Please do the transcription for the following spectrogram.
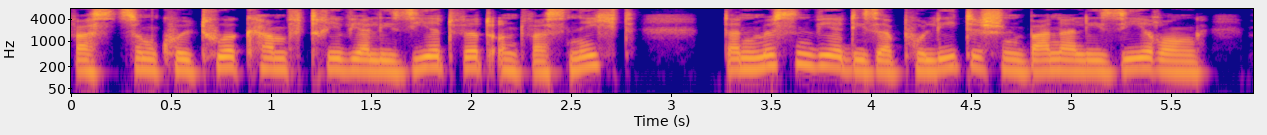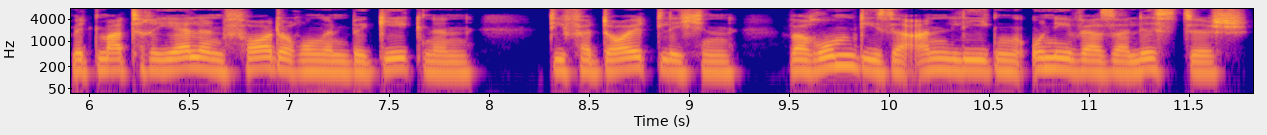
was zum Kulturkampf trivialisiert wird und was nicht, dann müssen wir dieser politischen Banalisierung mit materiellen Forderungen begegnen, die verdeutlichen, warum diese Anliegen universalistisch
